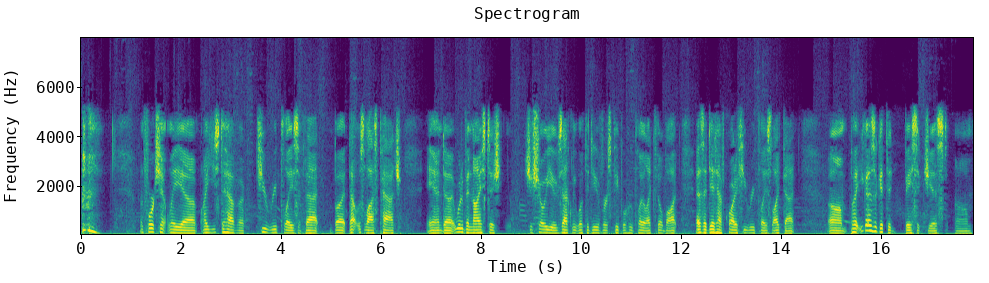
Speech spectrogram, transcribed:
unfortunately, uh, I used to have a few replays of that, but that was last patch, and uh, it would have been nice to sh to show you exactly what to do versus people who play like Philbot, as I did have quite a few replays like that. Um, but you guys will get the basic gist. Um,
